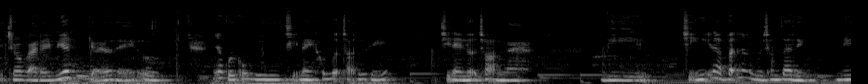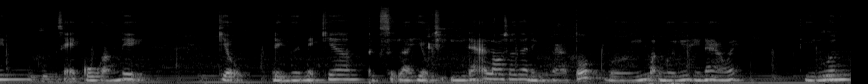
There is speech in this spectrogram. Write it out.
để cho bà đấy biết kiểu như thế ừ. Nhưng cuối cùng thì chị này không lựa chọn như thế. Chị này lựa chọn là vì chị nghĩ là vẫn là người trong gia đình, nên sẽ cố gắng để, kiểu, để người mẹ kia thực sự là hiểu chị ý đã lo cho gia đình và tốt với mọi người như thế nào ấy. Thì luôn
